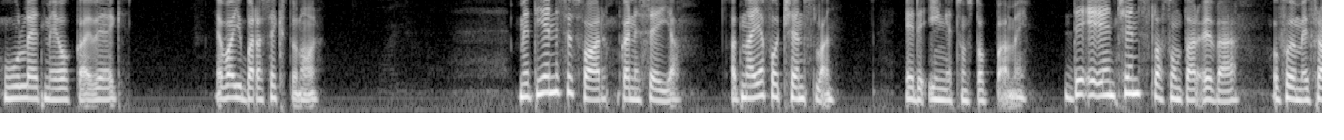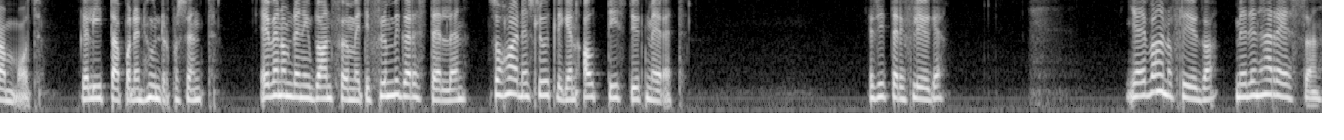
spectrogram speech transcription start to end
hur hon lät mig åka iväg. Jag var ju bara 16 år. Men till hennes försvar kan jag säga att när jag får känslan är det inget som stoppar mig. Det är en känsla som tar över och för mig framåt. Jag litar på den 100 procent. Även om den ibland för mig till flummigare ställen så har den slutligen alltid styrt mig rätt. Jag sitter i flyget. Jag är van att flyga, men den här resan,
